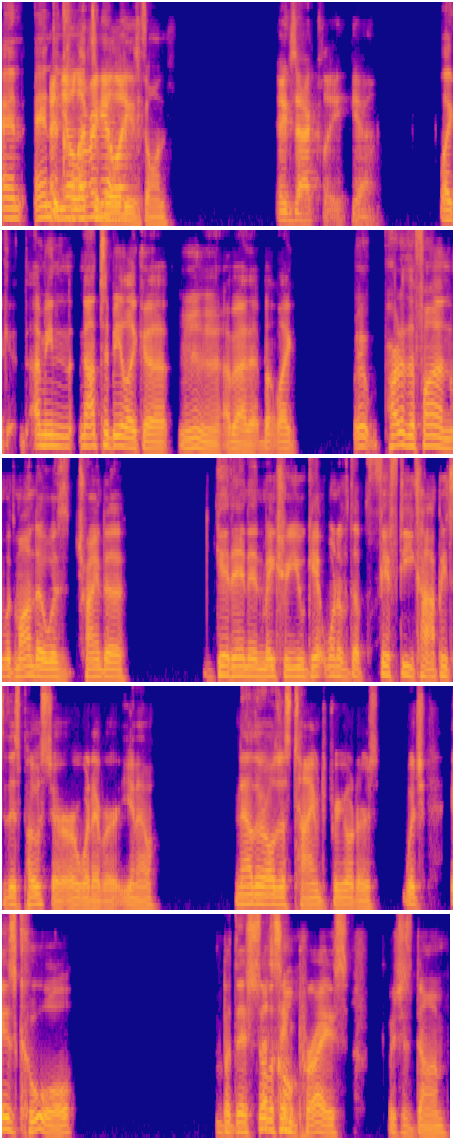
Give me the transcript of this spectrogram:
And and, And the you'll get, collectability like- is gone. exactly. Yeah. Like I mean, not to be like a "Mm," about it, but like Uh, part of the fun with Mondo was trying to get in and make sure you get one of the 50 copies of this poster or whatever, you know. Now they're all just timed pre-orders, which is cool, but they're still That's the same cool. price, which is dumb.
